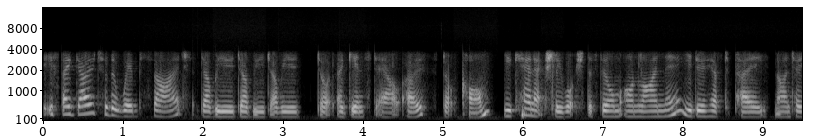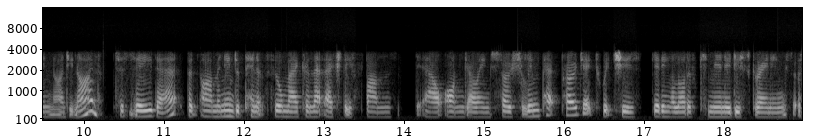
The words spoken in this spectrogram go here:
if they go to the website www.againstouroath.com, you can actually watch the film online there. You do have to pay $19.99 to see that, but I'm an independent filmmaker and that actually funds our ongoing social impact project, which is getting a lot of community screenings, a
